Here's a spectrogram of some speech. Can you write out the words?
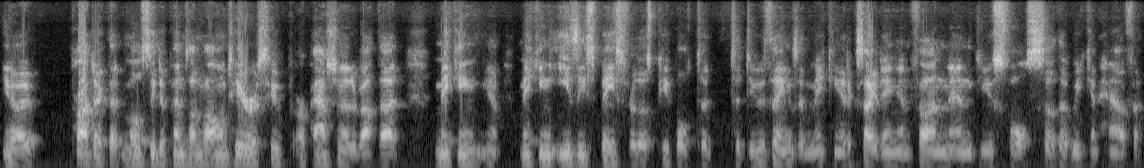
You know a project that mostly depends on volunteers who are passionate about that making you know making easy space for those people to to do things and making it exciting and fun and useful so that we can have a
